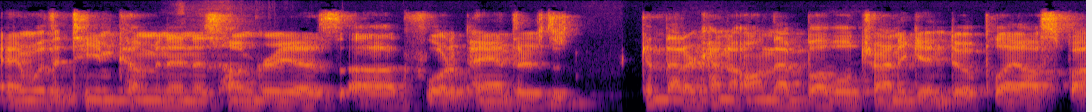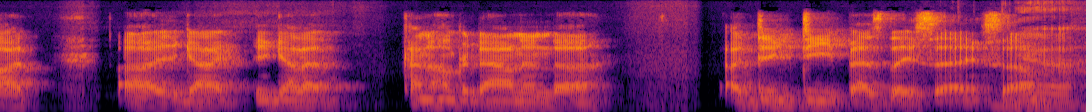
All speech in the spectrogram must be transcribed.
And with a team coming in as hungry as uh, the Florida Panthers, that are kind of on that bubble trying to get into a playoff spot, uh, you got you got to kind of hunker down and uh, I dig deep, as they say. So yeah,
